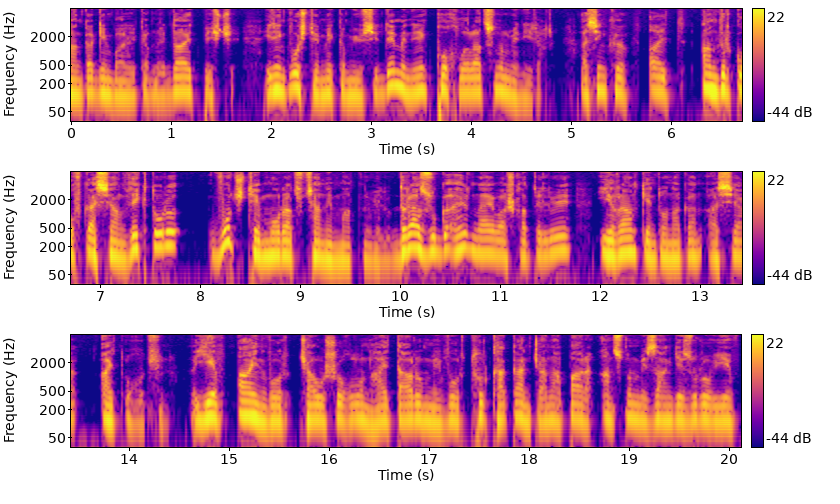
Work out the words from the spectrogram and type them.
թանկագին բարեկամներ, դա այդպես չէ։ Իրենք ոչ թե մեկը մյուսի դեմ են, իրենք փոխ լրացնում են իրար։ Այսինքն այդ անդրկովկասյան վեկտորը ոչ թե մոռացության է մատնվելու, դրա զուգահեռ նաև աշխատելու է Իրան կենտրոնական Ասիա այդ ուղությունը եւ այն որ Չաուշօղլուն հայտարում է որ թուրքական ճանապարհը անցնում է Զանգեզուրով եւ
